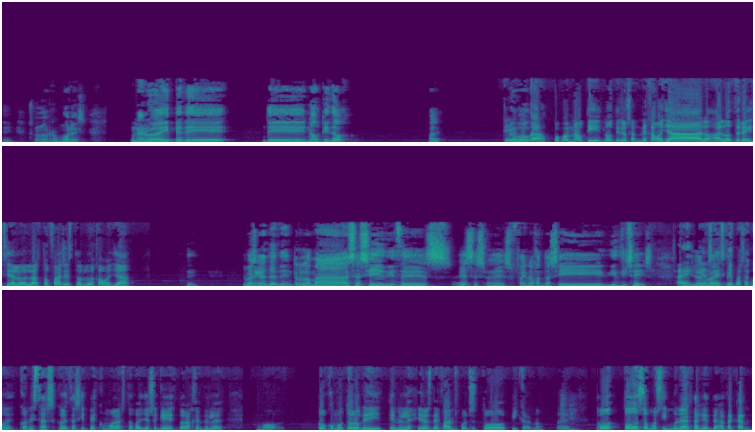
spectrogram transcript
Sí, son los rumores. Una nueva IP de, de Naughty Dog. Que ya toca un poco Naughty, Naughty nos- dejamos ya a lo- los Drakes y a los Last of Us estos, lo dejamos ya. Y Básicamente, entre lo más así, dices, es eso, es Final Fantasy XVI. ¿Sabes, Y la Ya nueva sabes IP. qué pasa con, con estas, con estas IPs como Last of Us? Yo sé que esto la gente, como, to- como todo lo que tiene legiones de fans, pues todo pica, ¿no? Todos somos inmunes hasta que te atacan,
